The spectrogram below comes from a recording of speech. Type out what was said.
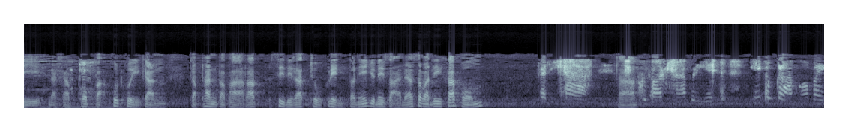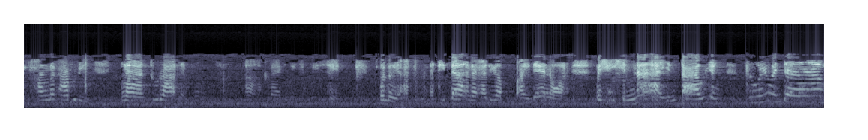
ดีนะครับ พบปะพูดคุยกันกับท่านประภารัฐสิริรัตน์ชูกลิ่น ตอนนี้อยู่ในสายแล้ว สวัสดีครับผมสวัสดีค่ะครับคุณออสคะพอดีพี่ต้องกราบขอไปอีกครั้งนะคะพอดีงานธุระเนี่ยอ่าแปลงนี้ยังไม่เสร็จ ก็เลยอาจจะเป็นอาทิตย์หน้านะคะ ที่เราไปแน่นอนไปให้เห็นหน้าเห็นตาว่ายัง สวยเหมือนเดิม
